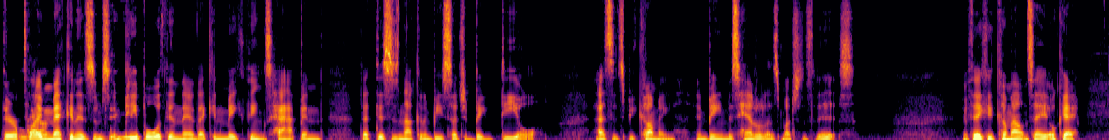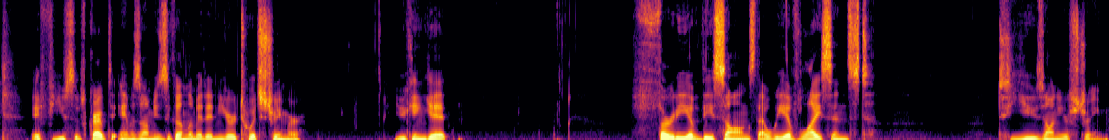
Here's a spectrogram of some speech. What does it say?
there are probably Yeah. mechanisms and mm-hmm. people within there that can make things happen that this is not gonna be such a big deal as it's becoming and being mishandled as much as it is. If they could come out and say, okay, if you subscribe to Amazon Music Unlimited and you're a Twitch streamer, you can get 30 of these songs that we have licensed to use on your stream.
